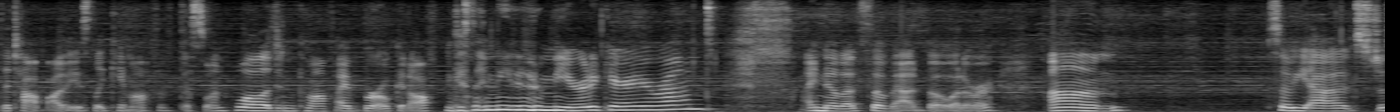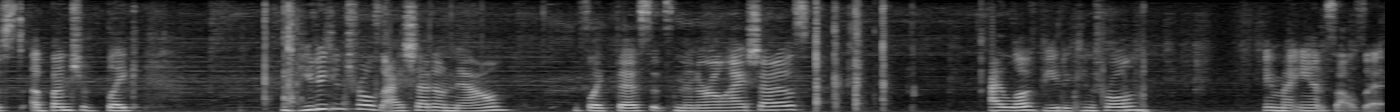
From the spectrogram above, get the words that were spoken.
the top obviously came off of this one. Well, it didn't come off. I broke it off because I needed a mirror to carry around. I know that's so bad, but whatever. Um, so yeah, it's just a bunch of like BeautiControl's eyeshadow now. It's like this. It's mineral eyeshadows. I love BeautiControl and my aunt sells it.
